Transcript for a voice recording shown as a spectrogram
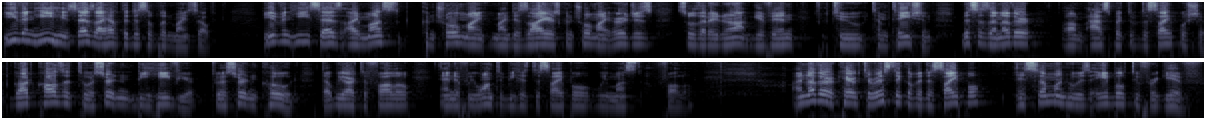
even he, he says, I have to discipline myself. Even he says, I must control my, my desires, control my urges, so that I do not give in to temptation. This is another um, aspect of discipleship. God calls it to a certain behavior, to a certain code that we are to follow, and if we want to be his disciple, we must follow. Another characteristic of a disciple is someone who is able to forgive.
